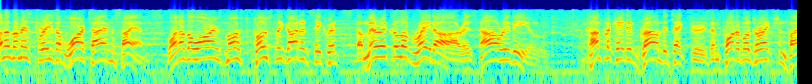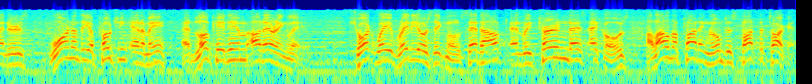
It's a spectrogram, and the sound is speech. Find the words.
One of the mysteries of wartime science, one of the war's most closely guarded secrets, the miracle of radar is now revealed. Complicated ground detectors and portable direction finders warn of the approaching enemy and locate him unerringly. Shortwave radio signals sent out and returned as echoes allow the plotting room to spot the target.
